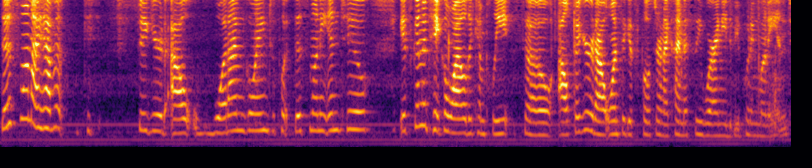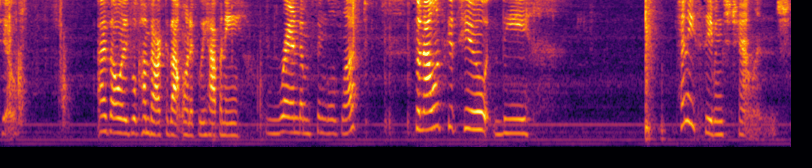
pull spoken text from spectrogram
this one I haven't figured out what I'm going to put this money into. It's going to take a while to complete, so I'll figure it out once it gets closer and I kind of see where I need to be putting money into. As always, we'll come back to that one if we have any random singles left. So now let's get to the penny savings challenge.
